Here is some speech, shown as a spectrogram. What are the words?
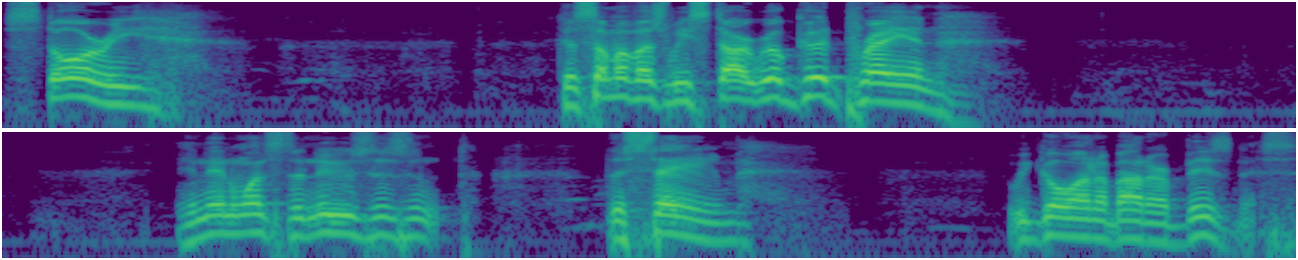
story. Because some of us, we start real good praying. And then once the news isn't the same, we go on about our business.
